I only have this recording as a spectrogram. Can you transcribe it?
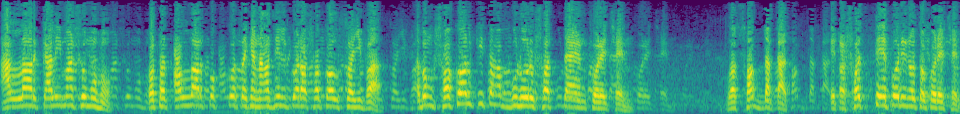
আল্লাহর কালিমা সমূহ অর্থাৎ আল্লাহর পক্ষ থেকে নাজিল করা সকল সহিফা এবং সকল কিতাবগুলোর সত্যায়ন করেছেন। সদ্দাকাত এটা সত্যে পরিণত করেছেন।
